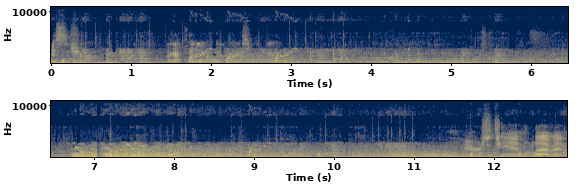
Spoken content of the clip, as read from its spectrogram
Missed the shark. I got plenty of wood though, so we're good. There's 10, 11. I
